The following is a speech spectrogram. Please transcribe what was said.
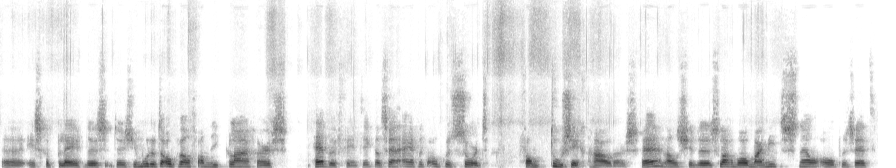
uh, is gepleegd. Dus, dus je moet het ook wel van die klagers hebben, vind ik. Dat zijn eigenlijk ook een soort van toezichthouders. Hè? En als je de slagboom maar niet te snel openzet,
